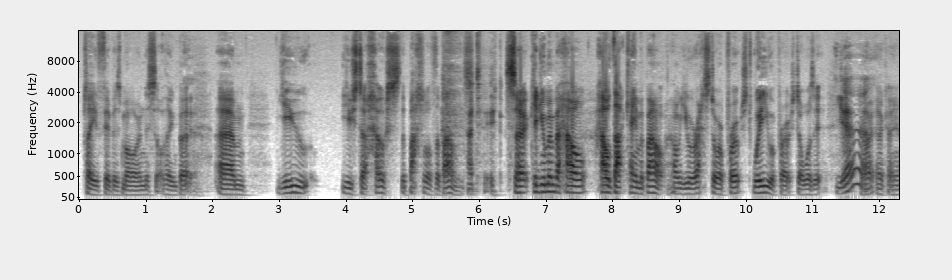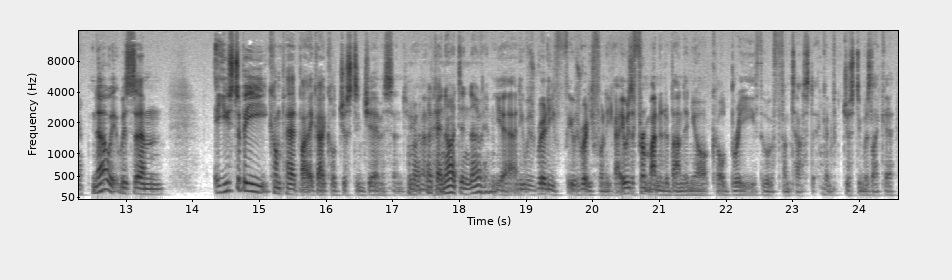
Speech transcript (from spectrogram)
play Fibbers more and this sort of thing. But um, you used to host the Battle of the Bands. I did. So, can you remember how how that came about? How you were asked or approached? Were you approached, or was it? Yeah. Right. Okay. Yeah. No, it was. Um, it used to be compared by a guy called Justin Jameson. Do you Right. remember Okay. him? No, I didn't know him. Yeah, and he was really he was really funny guy. He was a frontman in a band in York called Breathe, who were fantastic, and Justin was like a,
